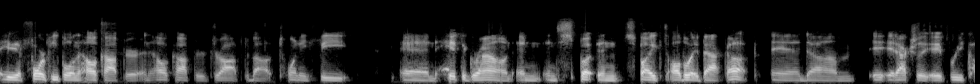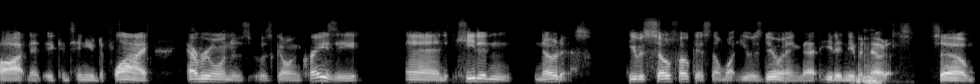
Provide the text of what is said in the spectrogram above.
he had four people in the helicopter, and the helicopter dropped about 20 feet and hit the ground and and, sp- and spiked all the way back up, and um, it, it, actually it recaught and it, it continued to fly. Everyone was was going crazy, and he didn't notice. He was so focused on what he was doing that he didn't even mm-hmm. notice. So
